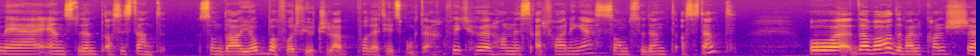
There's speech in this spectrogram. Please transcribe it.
med en studentassistent som da jobba for FutureLab på det tidspunktet. Jeg fikk høre hans erfaringer som studentassistent. Og da var det vel kanskje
